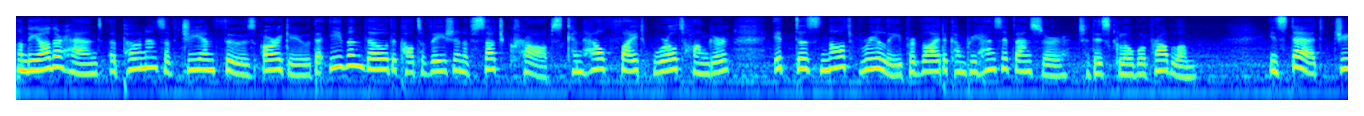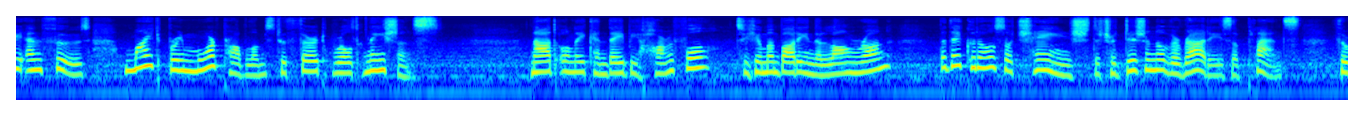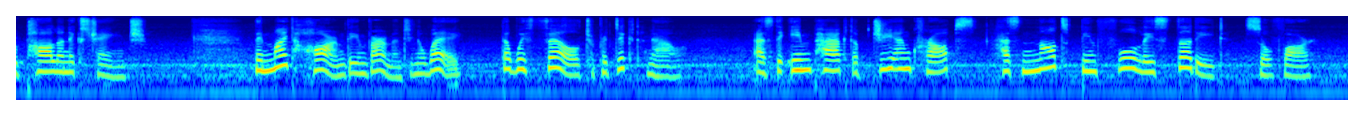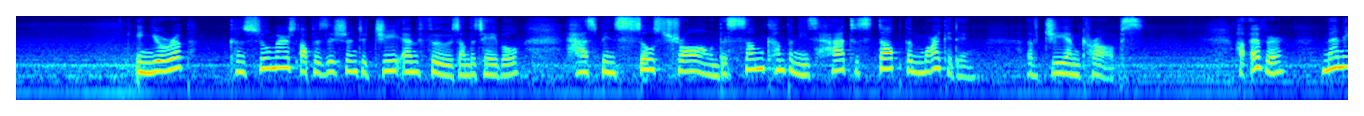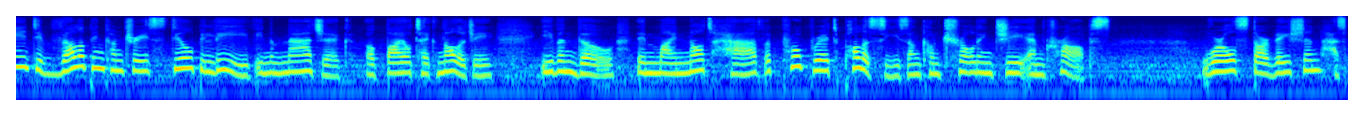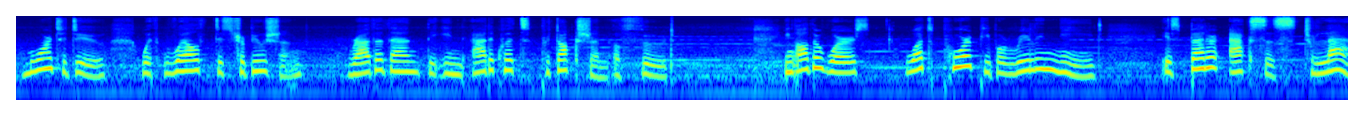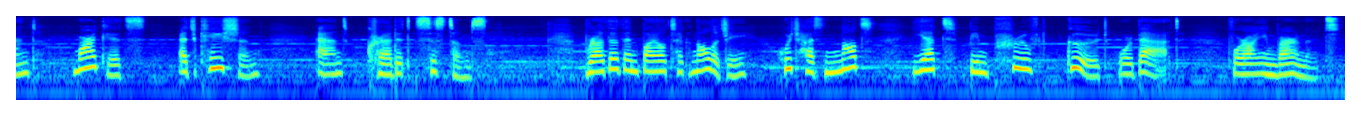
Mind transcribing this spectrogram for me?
On the other hand, opponents of GM foods argue that even though the cultivation of such crops can help fight world hunger, it does not really provide a comprehensive answer to this global problem. Instead, GM foods might bring more problems to third world nations. Not only can they be harmful to human body in the long run, but they could also change the traditional varieties of plants through pollen exchange they might harm the environment in a way that we fail to predict now, as the impact of GM crops has not been fully studied so far. In Europe, consumers' opposition to GM foods on the table has been so strong that some companies had to stop the marketing of GM crops. However, many developing countries still believe in the magic of biotechnology even though they might not have appropriate policies on controlling GM crops. World starvation has more to do with wealth distribution rather than the inadequate production of food. In other words, what poor people really need is better access to land, markets, education, and credit systems. Rather than biotechnology, which has not yet been proved good or bad for our environment.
